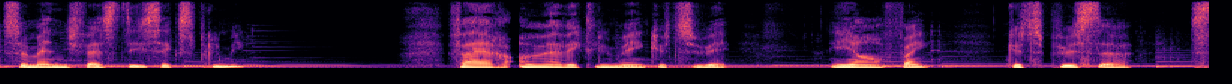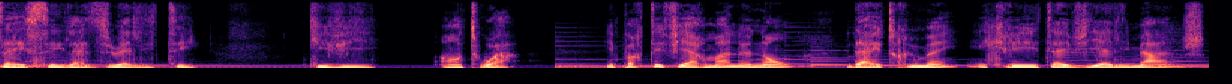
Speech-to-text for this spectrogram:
se manifester, s'exprimer. Faire un avec l'humain que tu es et enfin que tu puisses euh, cesser la dualité qui vit en toi et porter fièrement le nom d'être humain et créer ta vie à l'image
